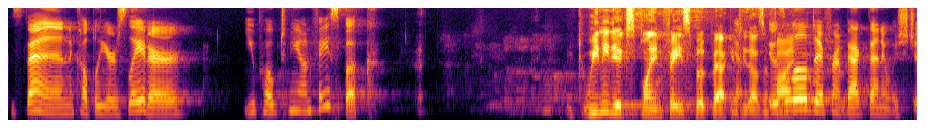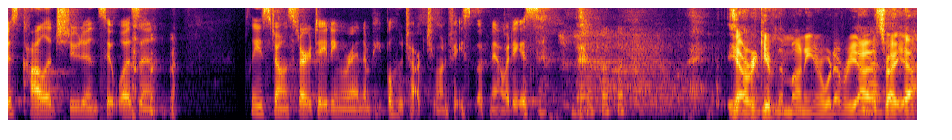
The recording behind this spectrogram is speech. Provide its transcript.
Because then a couple years later, you poked me on Facebook. We need to explain Facebook back in yes. 2005. It was a little though. different back then. It was just college students. It wasn't. please don't start dating random people who talk to you on Facebook nowadays. yeah, or give them money or whatever. Yeah, yeah. that's right. Yeah.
